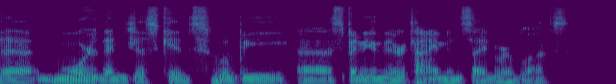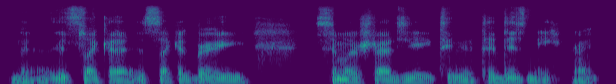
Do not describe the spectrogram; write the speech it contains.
uh, more than just kids will be uh, spending their time inside Roblox. It's like a it's like a very similar strategy to to Disney, right?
